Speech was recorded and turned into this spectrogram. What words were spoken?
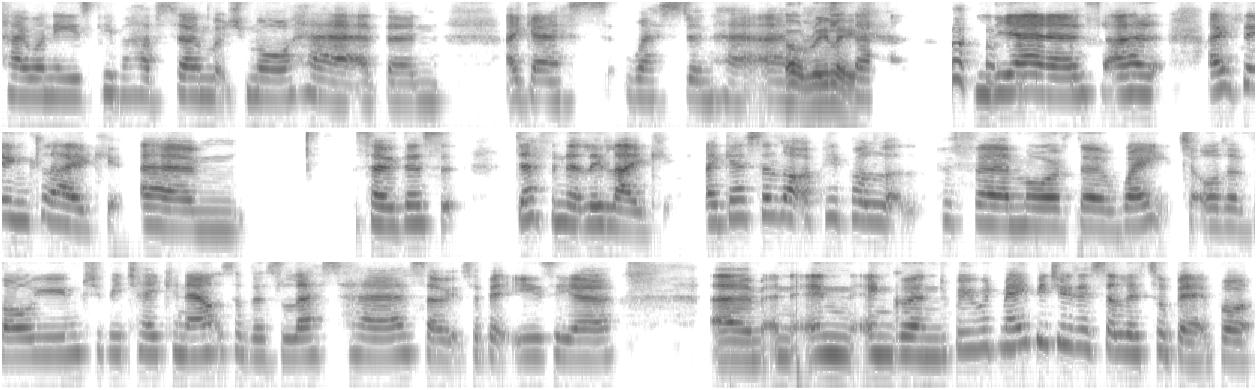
Taiwanese people have so much more hair than I guess Western hair. Oh, really? Yes, I I think like um so there's definitely like I guess a lot of people prefer more of the weight or the volume to be taken out, so there's less hair, so it's a bit easier. Um, and in England, we would maybe do this a little bit, but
